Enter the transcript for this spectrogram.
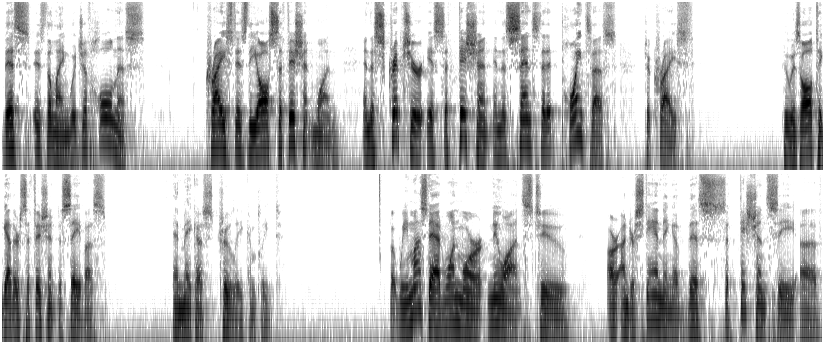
This is the language of wholeness. Christ is the all sufficient one, and the scripture is sufficient in the sense that it points us to Christ who is altogether sufficient to save us and make us truly complete. But we must add one more nuance to our understanding of this sufficiency of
